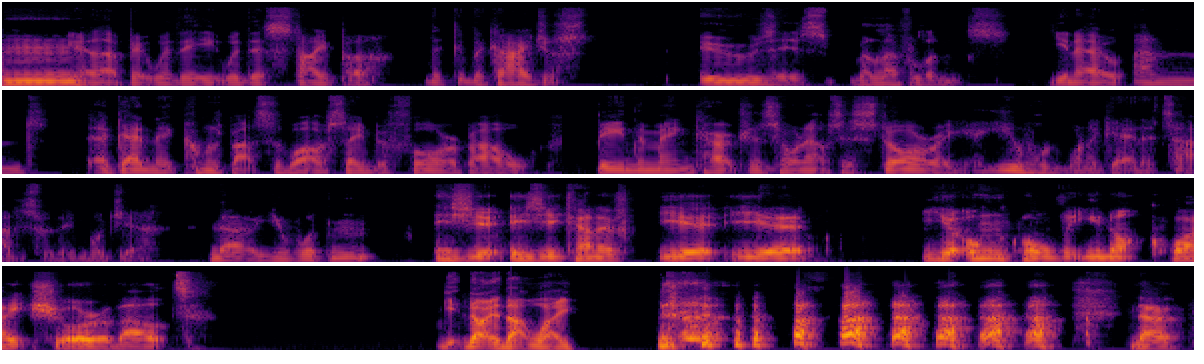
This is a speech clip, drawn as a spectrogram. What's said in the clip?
Mm. You know that bit with the with this sniper, the the guy just oozes malevolence, you know, and again it comes back to what I was saying before about being the main character in someone else's story. You wouldn't want to get in a TARDIS with him, would you? No, you wouldn't. Is your is your kind of your your your uncle that you're not quite sure about? Not in that way. no.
